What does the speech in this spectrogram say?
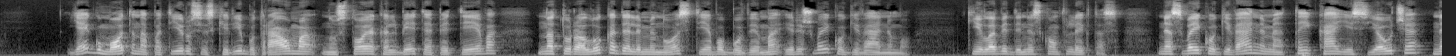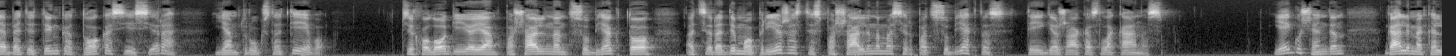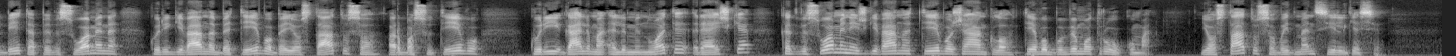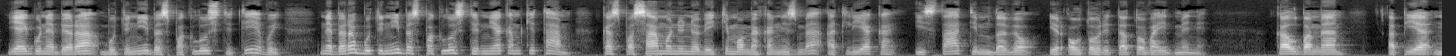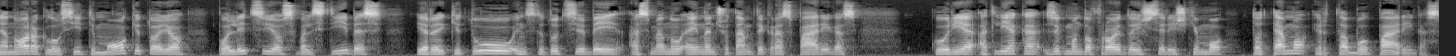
Jeigu motina patyrusi skirybų traumą nustoja kalbėti apie tėvą, natūralu, kad eliminuos tėvo buvimą ir iš vaiko gyvenimo. Kyla vidinis konfliktas nes vaiko gyvenime tai, ką jis jaučia, nebetitinka to, kas jis yra, jam trūksta tėvo. Psichologijoje pašalinant subjekto atsiradimo priežastis pašalinamas ir pats subjektas, teigia Žakas Lakanas. Jeigu šiandien galime kalbėti apie visuomenę, kuri gyvena be tėvo, be jo statuso arba su tėvu, kurį galima eliminuoti, reiškia, kad visuomenė išgyvena tėvo ženklo, tėvo buvimo trūkumą jo statuso vaidmens ilgesi. Jeigu nebėra būtinybės paklusti tėvui, nebėra būtinybės paklusti ir niekam kitam, kas pasąmoninio veikimo mechanizme atlieka įstatymdavio ir autoriteto vaidmenį. Kalbame apie nenorą klausyti mokytojo, policijos, valstybės ir kitų institucijų bei asmenų einančių tam tikras pareigas, kurie atlieka Zigmundo Freudo išsireiškimu totemo ir tabu pareigas.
